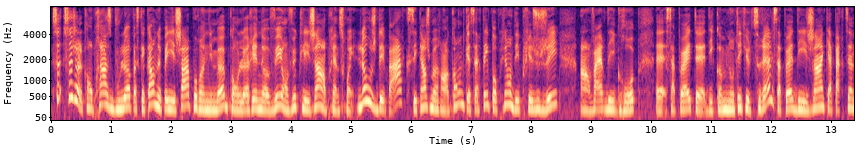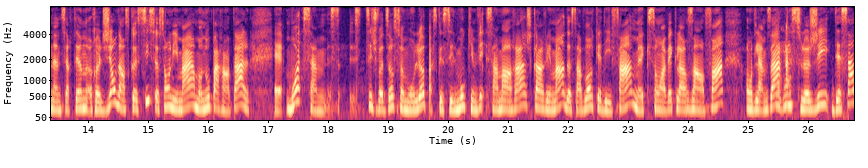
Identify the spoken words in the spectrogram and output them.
Ça, je le comprends à ce bout-là, parce que quand on a payé cher pour un immeuble, qu'on l'a rénové, on veut que les gens en prennent soin. Là où je débarque, c'est quand je me rends compte que certains propriétaires ont des préjugés envers des groupes. Euh, ça peut être des communautés culturelles, ça peut être des gens qui appartiennent à une certaine religion. Dans ce cas-ci, ce sont les mères monoparentales. moi, ça me... Je vais dire ce mot-là parce que c'est le mot qui ça m'enrage carrément de savoir que des femmes qui sont avec leurs enfants ont de la misère à mm-hmm. se loger décemment.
